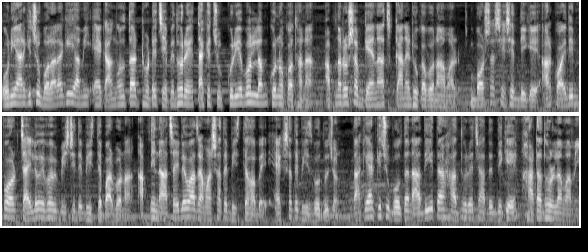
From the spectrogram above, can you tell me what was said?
উনি আর কিছু বলার আগেই আমি এক আঙুল তার ঠোঁটে চেপে ধরে তাকে চুপ করিয়ে বললাম, কোনো কথা না। আপনার ওসব জ্ঞান আজ কানে ঢুকাবো না আমার। বর্ষা শেষের দিকে, আর কয়দিন পর চাইলেও এভাবে বৃষ্টিতে ভিজতে পারব না। আপনি না চাইলেও আজ আমার সাথে ভিজতে হবে। একসাথে ভিজবো দুজন। তাকে আর কিছু বলতে না দিয়ে তার হাত ধরে চাঁদের দিকে হাঁটা ধরলাম আমি।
